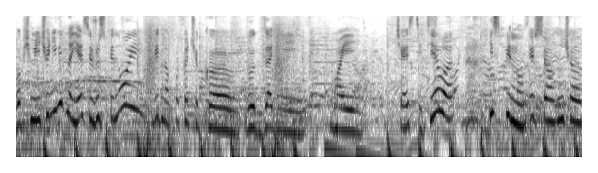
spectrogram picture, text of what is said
в общем, ничего не видно. Я сижу спиной, видно кусочек э, вот задней моей части тела и спину. И все, ничего.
